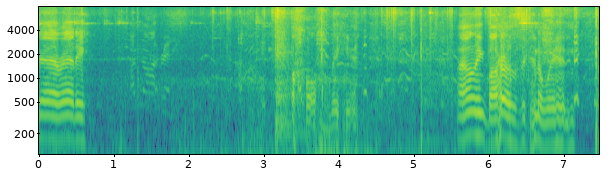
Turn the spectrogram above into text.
Okay, ready. I'm not ready. Oh man. I don't think Barrows is gonna win.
